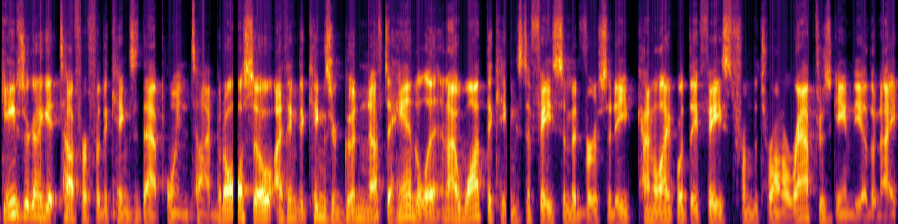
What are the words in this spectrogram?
games are going to get tougher for the Kings at that point in time. But also, I think the Kings are good enough to handle it and I want the Kings to face some adversity, kind of like what they faced from the Toronto Raptors game the other night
